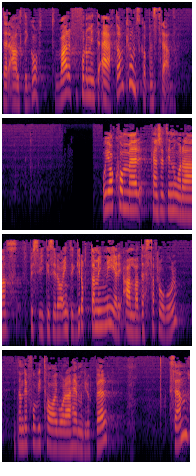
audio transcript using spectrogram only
Där allt är gott. Varför får de inte äta av kunskapens träd? Och jag kommer kanske till några besvikelser idag inte grotta mig ner i alla dessa frågor, utan det får vi ta i våra hemgrupper sen.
